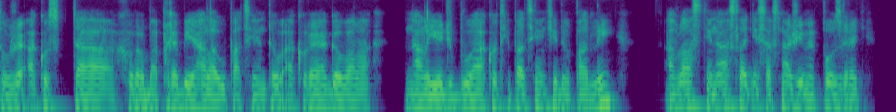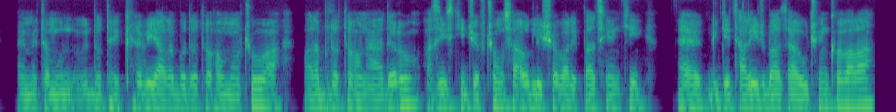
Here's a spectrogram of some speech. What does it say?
to, že ako tá choroba prebiehala u pacientov, ako reagovala na liečbu a ako tí pacienti dopadli a vlastne následne sa snažíme pozrieť najmä tomu do tej krvi alebo do toho moču a, alebo do toho nádoru a zistiť, že v čom sa odlišovali pacienti, e, kde tá liečba zaúčinkovala e,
